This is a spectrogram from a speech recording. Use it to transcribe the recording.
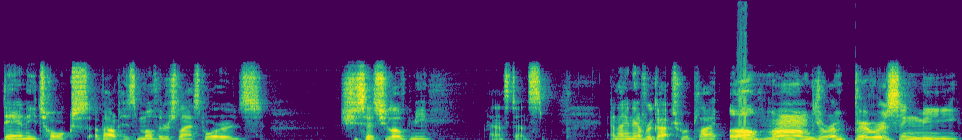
Danny talks about his mother's last words. She said she loved me. Past tense. And I never got to reply, Oh, Mom, you're embarrassing me.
